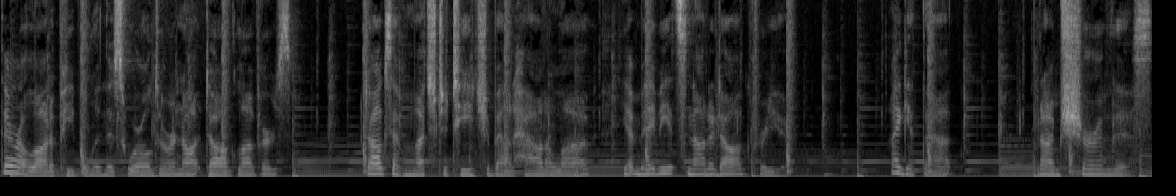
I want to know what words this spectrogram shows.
There are a lot of people in this world who are not dog lovers. Dogs have much to teach about how to love, yet maybe it's not a dog for you. I get that. But I'm sure of this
